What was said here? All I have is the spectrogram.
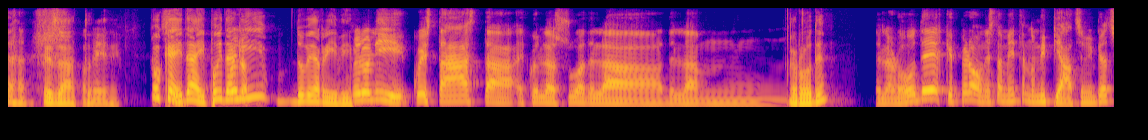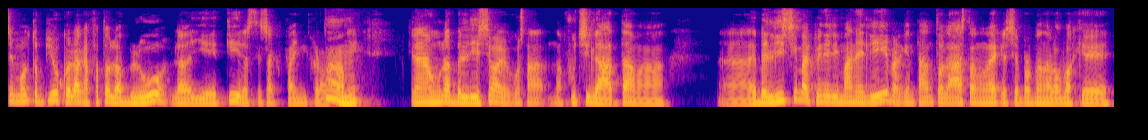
Esatto. Ok, Sì, dai, poi da quello- lì dove arrivi? Quello lì, questa asta è quella sua della, della, mm, Rode? Della Rode, che però onestamente non mi piace. Mi piace molto più quella che ha fatto la Blue, la Yeti, la stessa che fa i microfoni. Ah. Che è una bellissima che costa una fucilata, ma eh, è bellissima e quindi rimane lì perché intanto l'asta non è che sia proprio una roba che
